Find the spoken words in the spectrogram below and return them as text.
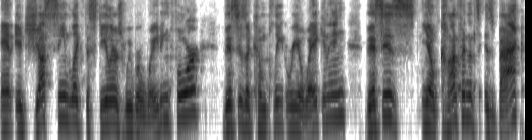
And it just seemed like the Steelers we were waiting for this is a complete reawakening. This is, you know, confidence is back.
